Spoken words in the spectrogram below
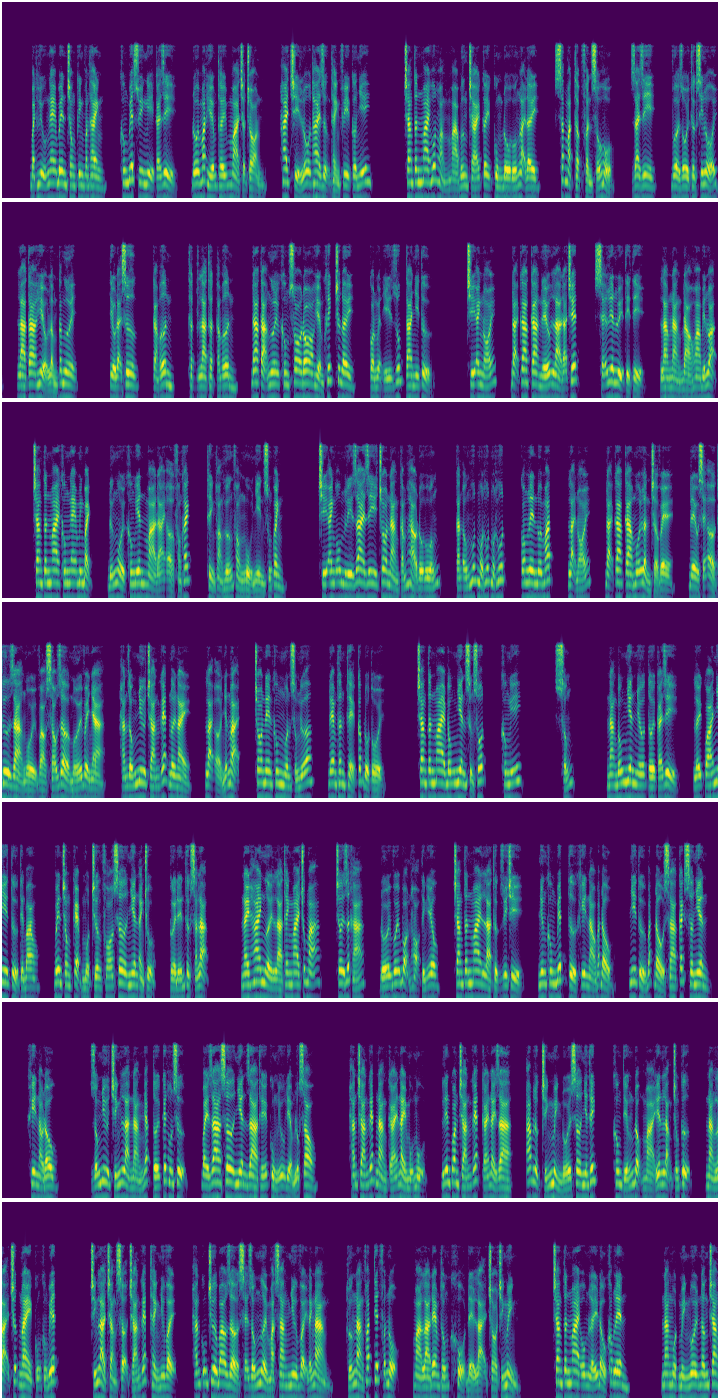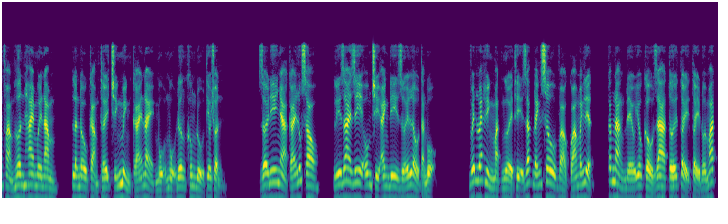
Bạch Hữu nghe bên trong kinh văn thanh, không biết suy nghĩ cái gì, đôi mắt hiếm thấy mà trợn tròn, hai chỉ lô thai dựng thành phi cơ nhĩ. Trang Tân Mai hốt hoảng mà bưng trái cây cùng đồ uống lại đây, sắc mặt thập phần xấu hổ, Giai Di, vừa rồi thực xin lỗi, là ta hiểu lầm các ngươi. Tiểu đại sư, cảm ơn, thật là thật cảm ơn, đa tạ ngươi không so đo hiểm khích trước đây, còn nguyện ý giúp ta nhi tử. Chi anh nói, đại ca ca nếu là đã chết, sẽ liên lụy tỷ tỷ, làm nàng đào hoa biến loạn. Trang Tân Mai không nghe minh bạch, đứng ngồi không yên mà đại ở phòng khách, thỉnh thoảng hướng phòng ngủ nhìn xung quanh. Chí anh ôm Lý Giai Di cho nàng cắm hảo đồ uống, cắn ống hút một hút một hút, cong lên đôi mắt, lại nói, đại ca ca mỗi lần trở về, đều sẽ ở thư giả ngồi vào 6 giờ mới về nhà, hắn giống như chán ghét nơi này, lại ở nhẫn mại, cho nên không muốn sống nữa, đem thân thể cấp độ tồi. Trang Tân Mai bỗng nhiên sửng sốt, không nghĩ. Sống. Nàng bỗng nhiên nhớ tới cái gì, lấy quá nhi tử tiền bao, bên trong kẹp một trường phó sơ nhiên ảnh chụp, cười đến thực sán lạ. Này hai người là thanh mai trúc mã, chơi rất khá, đối với bọn họ tình yêu, Trang Tân Mai là thực duy trì, nhưng không biết từ khi nào bắt đầu, nhi tử bắt đầu xa cách sơ nhiên. Khi nào đâu? Giống như chính là nàng nhắc tới kết hôn sự, bày ra sơ nhiên ra thế cùng ưu điểm lúc sau. Hắn chán ghét nàng cái này mụ mụ, liên quan chán ghét cái này ra, áp lực chính mình đối sơ nhiên thích, không tiếng động mà yên lặng chống cự, nàng lại trước nay cũng không biết. Chính là chẳng sợ chán ghét thành như vậy, hắn cũng chưa bao giờ sẽ giống người mặt sang như vậy đánh nàng, hướng nàng phát tiết phẫn nộ, mà là đem thống khổ để lại cho chính mình. Trang Tân Mai ôm lấy đầu khóc lên. Nàng một mình nuôi nâng Trang Phàm hơn 20 năm, lần đầu cảm thấy chính mình cái này mụ mụ đương không đủ tiêu chuẩn. Rời đi nhà cái lúc sau, Lý Giai Di ôm chỉ anh đi dưới lầu tàn bộ. Vết loét hình mặt người thị giác đánh sâu vào quá mãnh liệt, các nàng đều yêu cầu ra tới tẩy tẩy đôi mắt.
